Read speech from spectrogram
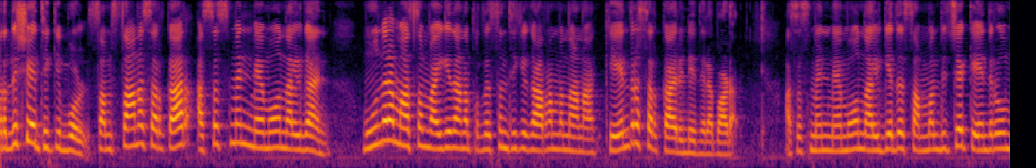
പ്രതിഷേധിക്കുമ്പോൾ സംസ്ഥാന സർക്കാർ അസസ്മെന്റ് മെമോ നൽകാൻ മൂന്നര മാസം വൈകിയതാണ് പ്രതിസന്ധിക്ക് കാരണമെന്നാണ് കേന്ദ്ര സർക്കാരിന്റെ നിലപാട്. അസസ്മെന്റ് മെമ്മോ നൽകിയത് സംബന്ധിച്ച് കേന്ദ്രവും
